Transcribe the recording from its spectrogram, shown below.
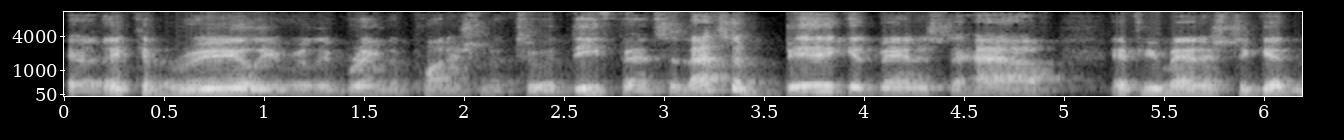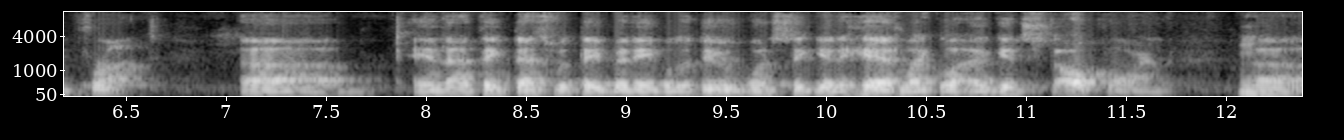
there, they can really, really bring the punishment to a defense. And that's a big advantage to have if you manage to get in front. Um, and I think that's what they've been able to do once they get ahead, like against Alcorn mm-hmm.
